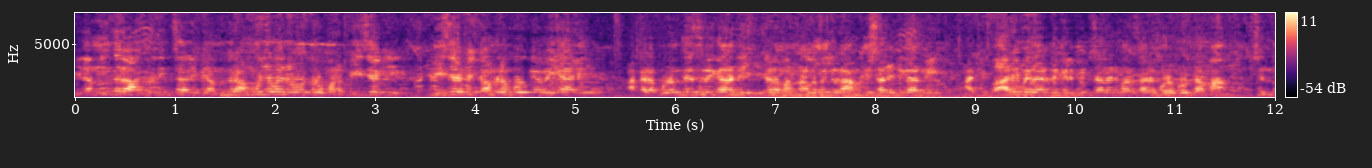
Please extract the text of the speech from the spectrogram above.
మీరందరూ ఆస్వాదించాలి మీ అందరూ అమూల్యమైన ఓట్లు మన బీజేపీ బీజేపీ కమలం పోగే వేయాలి. అక్కడ పురంధేశ్వరి గారిని ఇక్కడ మన నల్లమిల్లి రామకృష్ణారెడ్డి గారిని అతి భారీ మెజార్టీ గెలిపించాలని మనసారి కోరుకుంటామా చిన్న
